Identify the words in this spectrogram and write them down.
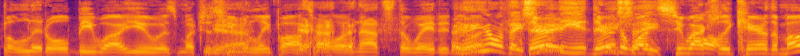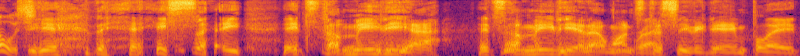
belittle BYU as much as Yeah. humanly possible, Yeah. and that's the way to do You it. know what they are say? the they're They the say, ones who actually oh, care the most. Yeah, they say it's the media. It's the media that wants to see the game played.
